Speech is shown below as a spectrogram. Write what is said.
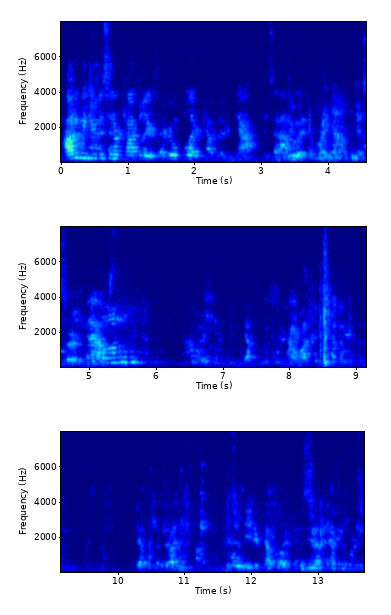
how do we do this in our calculators? Everyone pull out your calculator now. Do it. Right now. Yes, sir. Now. What? Yep, that's it. You need your calculator. You have calculators.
